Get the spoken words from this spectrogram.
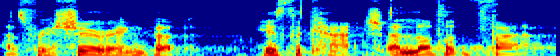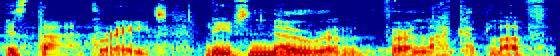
That's reassuring, but here's the catch. A love that, that is that great leaves no room for a lack of love.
